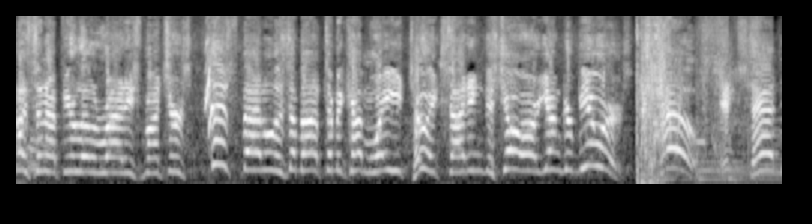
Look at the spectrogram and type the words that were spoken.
listen up, you little radish munchers. This battle is about to become way too exciting to show our younger viewers. So, instead,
